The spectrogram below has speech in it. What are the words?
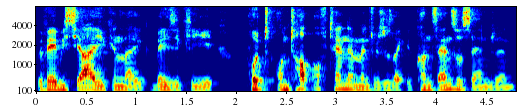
with ABCI you can like basically put on top of Tendermint, which is like a consensus engine,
